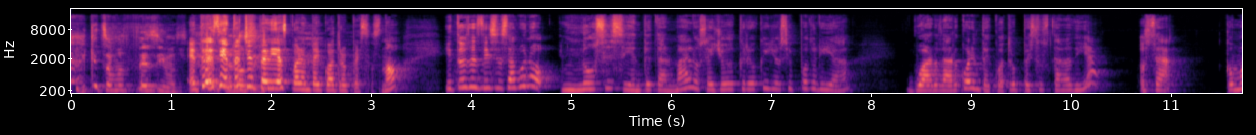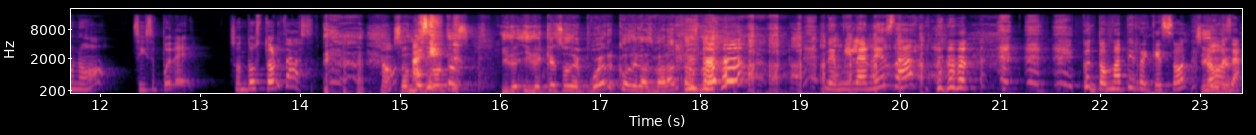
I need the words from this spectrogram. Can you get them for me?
que somos pésimos. Entre 180 días, 44 pesos, ¿no? Y entonces dices, ah, bueno, no se siente tan mal, o sea, yo creo que yo sí podría guardar 44 pesos cada día. O sea, ¿cómo no? Sí se puede. Son dos tortas. ¿no? Son dos tortas y de, queso de puerco, de las baratas, ¿no? de milanesa. Con tomate y requesón. Sí, no, o sea,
